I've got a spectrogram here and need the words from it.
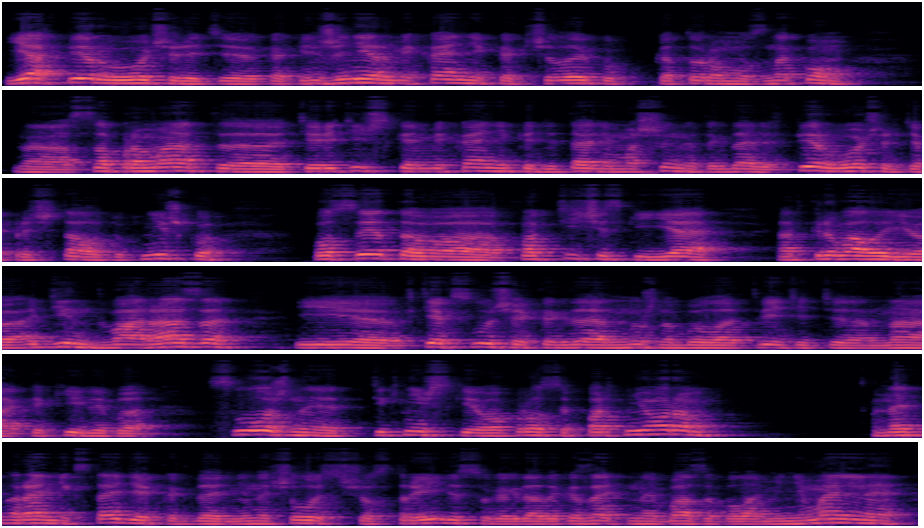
я в первую очередь, э, как инженер-механик, как человеку, которому знаком сопромат, теоретическая механика, детали машин и так далее. В первую очередь я прочитал эту книжку. После этого фактически я открывал ее один-два раза. И в тех случаях, когда нужно было ответить э, на какие-либо сложные технические вопросы партнерам, на ранних стадиях, когда не началось еще строительство, когда доказательная база была минимальная.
